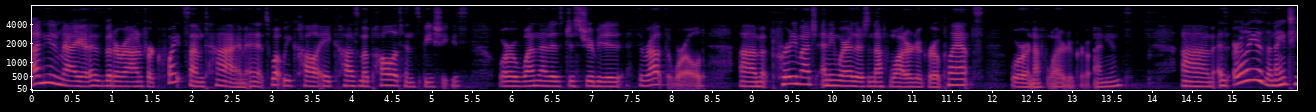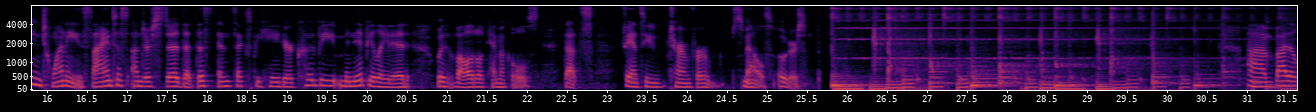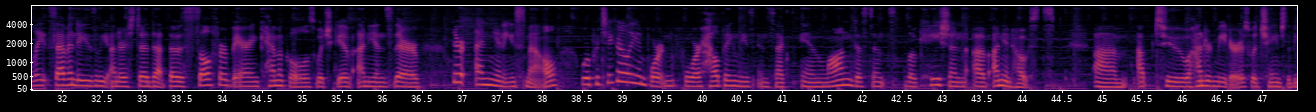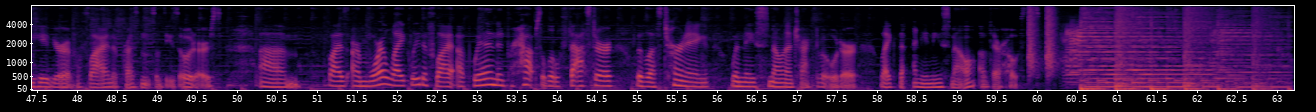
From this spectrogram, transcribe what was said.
Onion maggot has been around for quite some time, and it's what we call a cosmopolitan species, or one that is distributed throughout the world. Um, pretty much anywhere there's enough water to grow plants or enough water to grow onions. Um, as early as the 1920s, scientists understood that this insect's behavior could be manipulated with volatile chemicals. That's fancy term for smells, odors. Um, by the late 70s, we understood that those sulfur bearing chemicals, which give onions their, their oniony smell, were particularly important for helping these insects in long distance location of onion hosts. Um, up to 100 meters would change the behavior of a fly in the presence of these odors. Um, flies are more likely to fly upwind and perhaps a little faster with less turning when they smell an attractive odor, like the oniony smell of their hosts.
